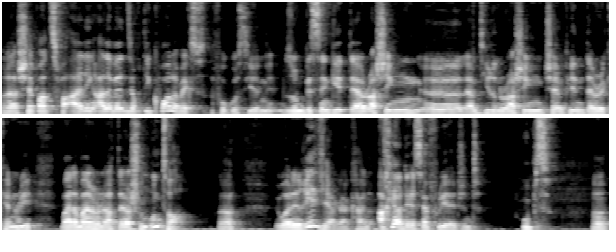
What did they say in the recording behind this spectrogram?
Und da scheppert es vor allen Dingen alle, wenn sie auf die Quarterbacks fokussieren. So ein bisschen geht der Rushing, äh, der amtierende Rushing-Champion Derrick Henry meiner Meinung nach da ja schon unter. Ja? Über den redet ja gar keiner. Ach ja, der ist ja Free Agent. Ups. Ja?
